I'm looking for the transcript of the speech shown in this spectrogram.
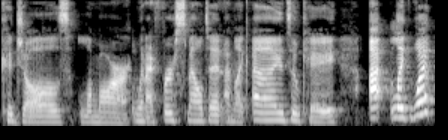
Kajal's Lamar. When I first smelt it, I'm like, ah, it's okay. I, like what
